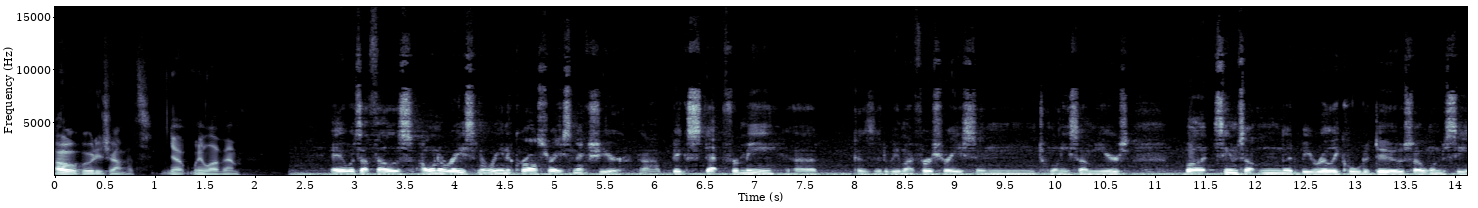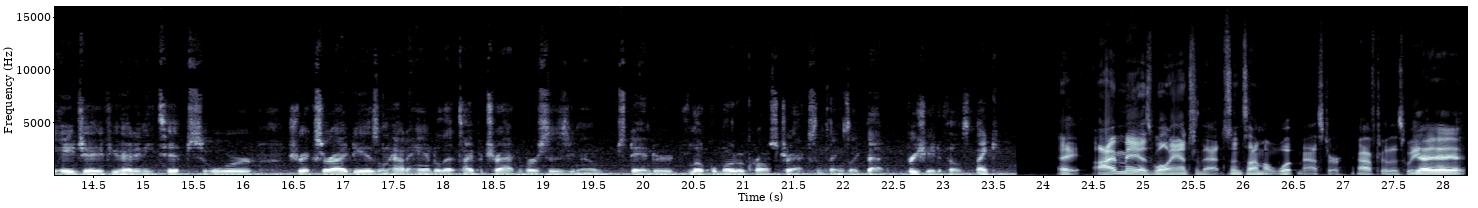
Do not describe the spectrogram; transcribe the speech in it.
Oh, booty trumpets. Yep, we love him. Hey, what's up, fellas? I want to race an arena cross race next year. Uh, big step for me because it'll be my first race in 20 some years. but seems something that'd be really cool to do. So I wanted to see AJ if you had any tips or tricks or ideas on how to handle that type of track versus you know standard local motocross tracks and things like that. Appreciate it, fellas. Thank you. Hey, I may as well answer that since I'm a whoop master after this week. Yeah, yeah, yeah.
